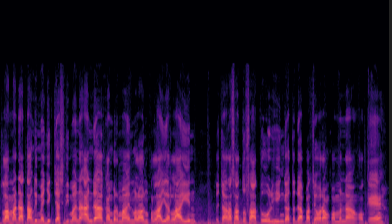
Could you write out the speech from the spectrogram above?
Selamat datang di Magic Chess di mana Anda akan bermain melawan player lain secara satu-satu hingga terdapat seorang pemenang. Oke.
